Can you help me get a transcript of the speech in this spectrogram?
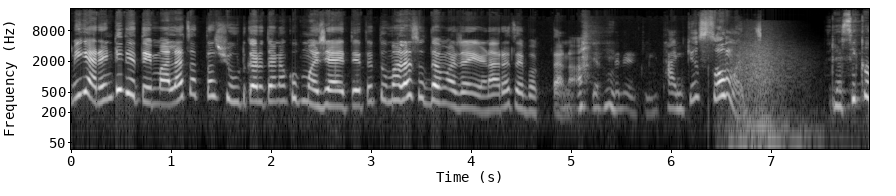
मी गॅरंटी देते मलाच आत्ता शूट करताना खूप मजा येते. तर तुम्हाला सुद्धा मजा येणारच आहे बघताना. Definitely thank you so much Rasika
